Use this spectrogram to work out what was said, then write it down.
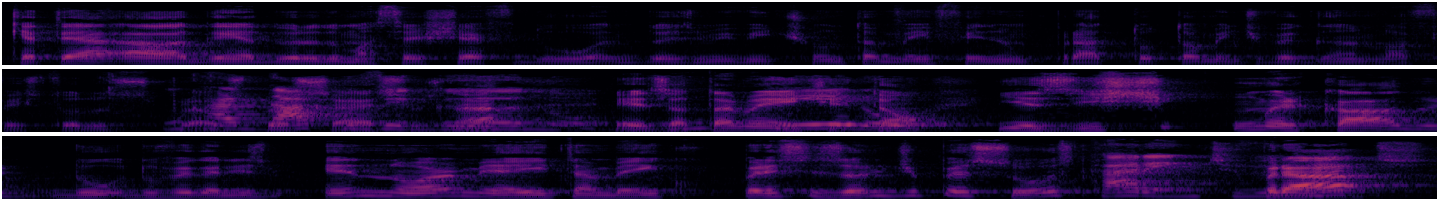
que até a ganhadora do Masterchef do ano 2021 também fez um prato totalmente vegano, lá fez todos os, Um os cardápio processos, vegano né? Exatamente. inteiro. Então, e existe um mercado do, do veganismo enorme aí também, precisando de pessoas gente?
